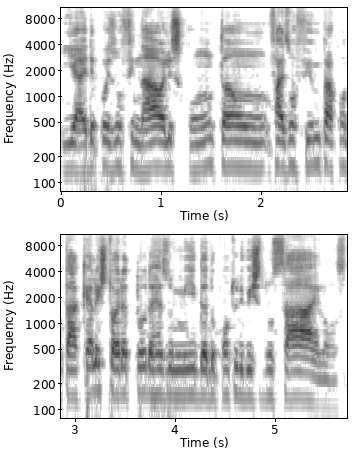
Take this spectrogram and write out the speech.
E aí depois no final eles contam, faz um filme para contar aquela história toda resumida do ponto de vista do Silence.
